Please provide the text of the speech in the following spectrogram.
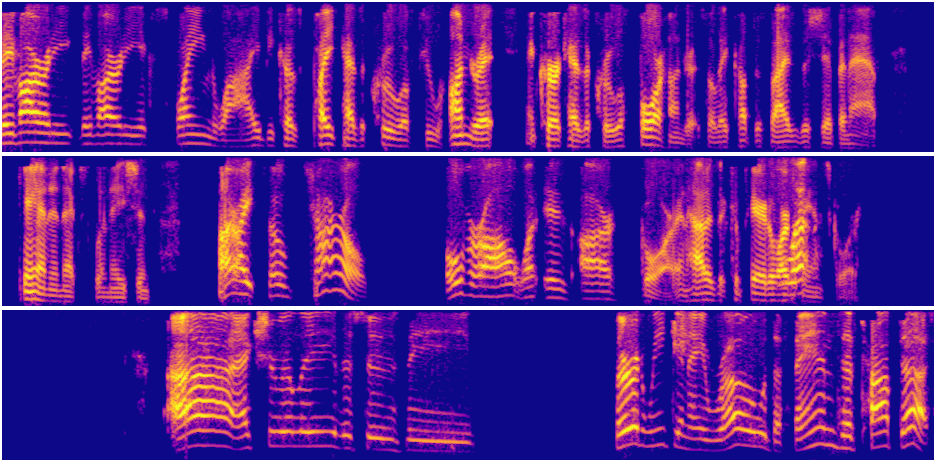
they've already they've already explained why because Pike has a crew of 200 and Kirk has a crew of 400, so they cut the size of the ship in half. And Canon explanation. All right, so Charles, overall, what is our score and how does it compare to our Well- fan score? Ah, actually, this is the third week in a row the fans have topped us.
